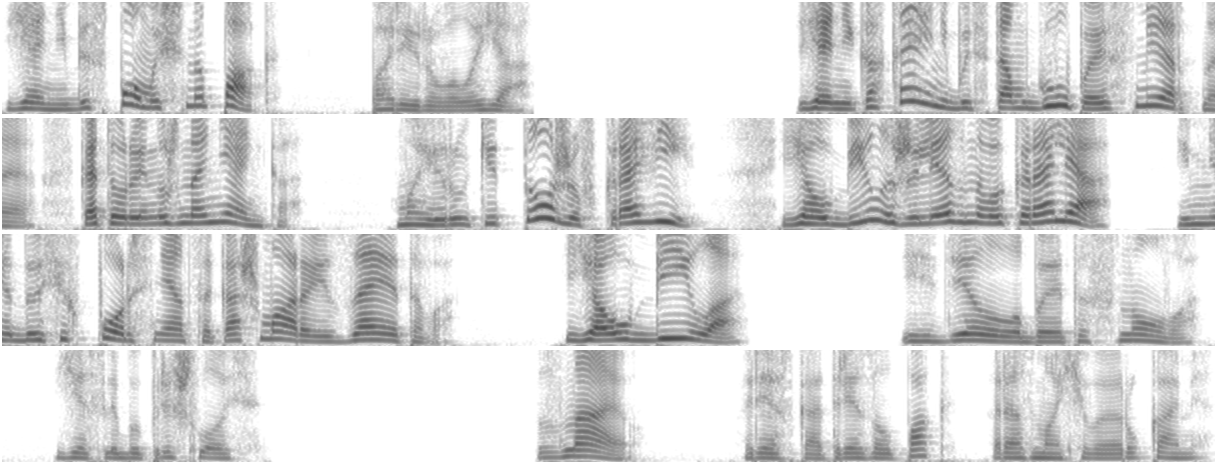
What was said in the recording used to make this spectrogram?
Я не беспомощна, Пак, парировала я. Я не какая-нибудь там глупая смертная, которой нужна нянька. Мои руки тоже в крови. Я убила Железного Короля, и мне до сих пор снятся кошмары из-за этого. Я убила! И сделала бы это снова, если бы пришлось. Знаю, резко отрезал Пак, размахивая руками.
